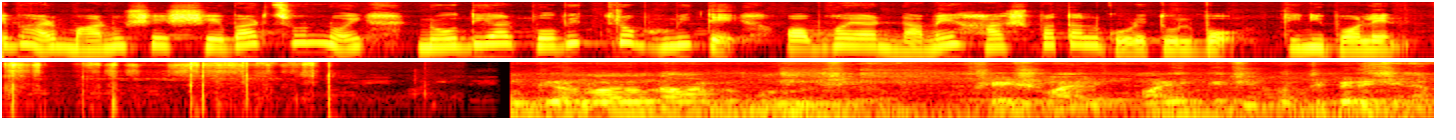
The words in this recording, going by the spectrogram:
এবার মানুষের সেবার জন্যই নদিয়ার পবিত্র ভূমিতে অভয়ার নামে হাসপাতাল গড়ে তুলব, তিনি বলেন। সেই সময় অনেক কিছু করতে পেরেছিলাম।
